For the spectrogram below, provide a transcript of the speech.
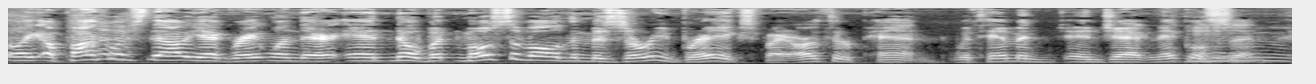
like Apocalypse Now. Yeah, great one there. And no, but most of all, the Missouri Breaks by Arthur Penn with him and, and Jack Nicholson Mm.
